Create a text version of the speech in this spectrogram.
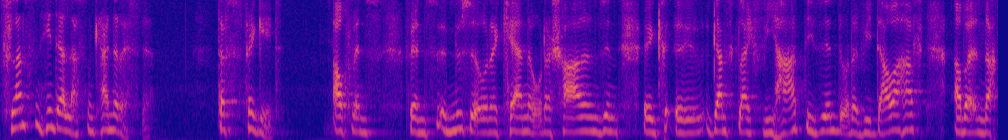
Pflanzen hinterlassen keine Reste. Das vergeht. Auch wenn es Nüsse oder Kerne oder Schalen sind, äh, äh, ganz gleich wie hart die sind oder wie dauerhaft. Aber nach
